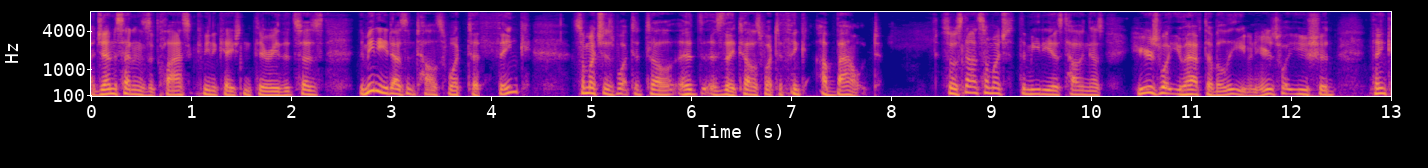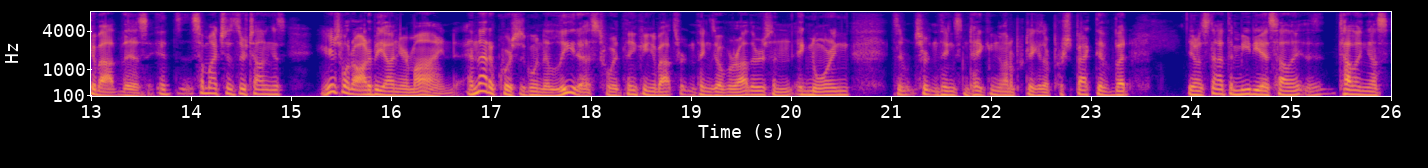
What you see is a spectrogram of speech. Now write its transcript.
Agenda setting is a classic communication theory that says the media doesn't tell us what to think so much as what to tell as they tell us what to think about. So it's not so much that the media is telling us, here's what you have to believe and here's what you should think about this. It's so much as they're telling us, here's what ought to be on your mind. And that, of course, is going to lead us toward thinking about certain things over others and ignoring certain things and taking on a particular perspective. But, you know, it's not the media telling, telling us,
